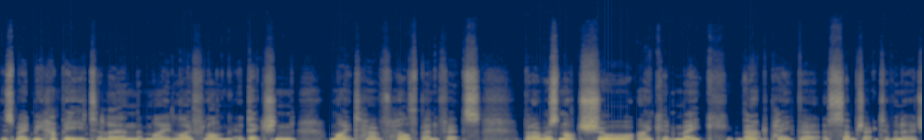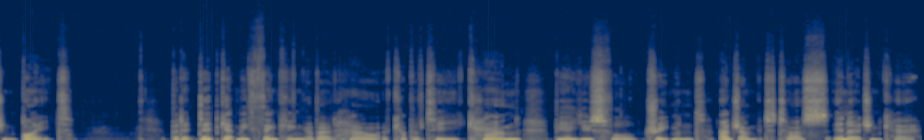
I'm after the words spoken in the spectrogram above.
This made me happy to learn that my lifelong addiction might have health benefits, but I was not sure I could make that paper a subject of an urgent bite. But it did get me thinking about how a cup of tea can be a useful treatment adjunct to us in urgent care.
